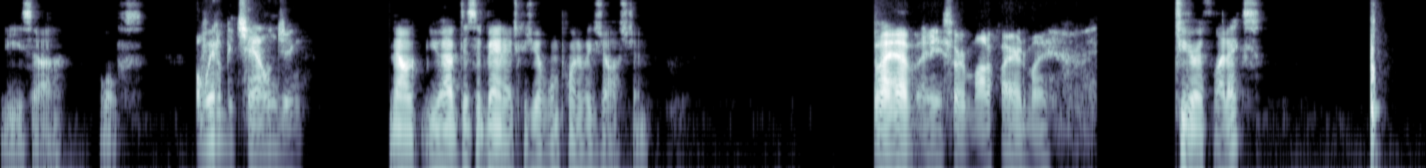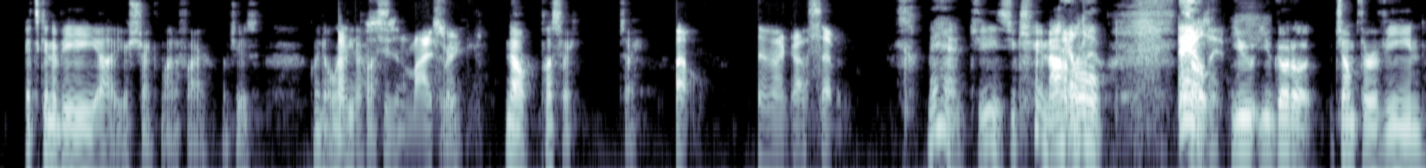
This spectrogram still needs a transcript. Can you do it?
these uh, wolves. Oh, it'll be challenging. Now you have disadvantage because you have one point of exhaustion. Do I have any sort of modifier to my? To your athletics, it's going to be uh, your strength modifier, which is going to only don't be know. plus. She's in my strength. No, plus three. Sorry. Oh, and I got a seven. Man, jeez, you cannot Nailed it. roll. Nailed So it. You you go to jump the ravine,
